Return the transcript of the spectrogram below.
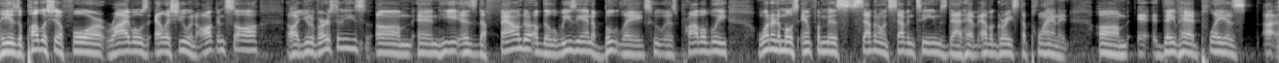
he is a publisher for Rivals LSU and Arkansas uh, universities. Um, and he is the founder of the Louisiana Bootlegs, who is probably one of the most infamous seven on seven teams that have ever graced the planet. Um, eh, they've had players, uh,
